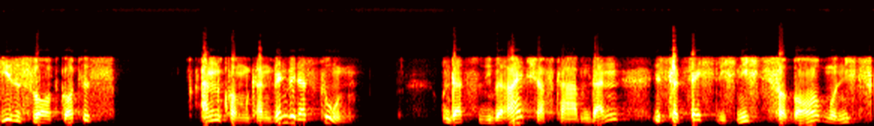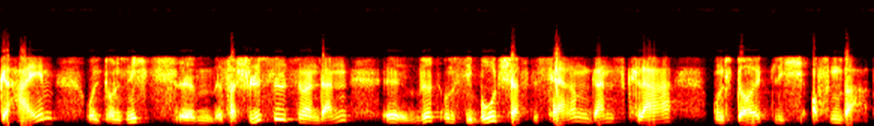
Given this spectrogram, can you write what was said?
dieses Wort Gottes ankommen kann. Wenn wir das tun, und dazu die Bereitschaft haben, dann ist tatsächlich nichts verborgen und nichts geheim und, und nichts ähm, verschlüsselt, sondern dann äh, wird uns die Botschaft des Herrn ganz klar und deutlich offenbart.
